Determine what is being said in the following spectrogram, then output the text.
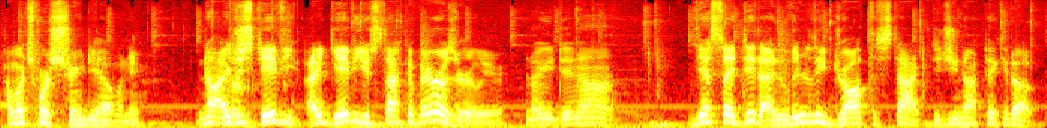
How much more string do you have on you? No, I Sure. just gave you. I gave you a stack of arrows earlier. No, you did not. Yes, I did. I literally dropped the stack. Did you not pick it up?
